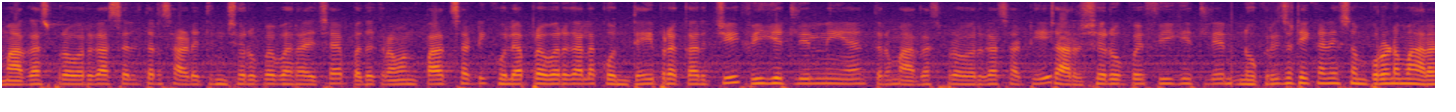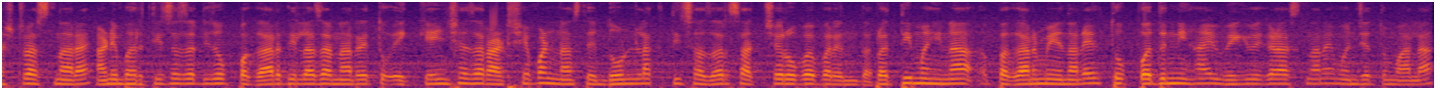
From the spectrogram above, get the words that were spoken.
मागास प्रवर्ग असेल तर साडेतीनशे रुपये भरायचे आहे. पद क्रमांक पाचसाठी खुल्या प्रवर्गाला कोणत्याही प्रकारची फी घेतलेली नाही आहे. तर मागास प्रवर्गासाठी चारशे रुपये फी घेतली आहे. नोकरीच्या ठिकाणी संपूर्ण महाराष्ट्र असणार आहे. आणि भरतीसाठी जो पगार दिला जाणार आहे तो एक्क्याऐंशी हजार आठशे पन्नास ते दोन लाख तीस हजार सातशे रुपयेपर्यंत प्रति महिना पगार मिळणार आहे. तो पदनिहाय वेगवेगळा असणार आहे. म्हणजे तुम्हाला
